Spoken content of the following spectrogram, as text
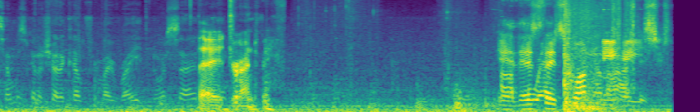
Yeah, yeah. Okay, someone's gonna try to come from my right, north side. They drowned me. Yeah, Op there's four there's one near the east.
